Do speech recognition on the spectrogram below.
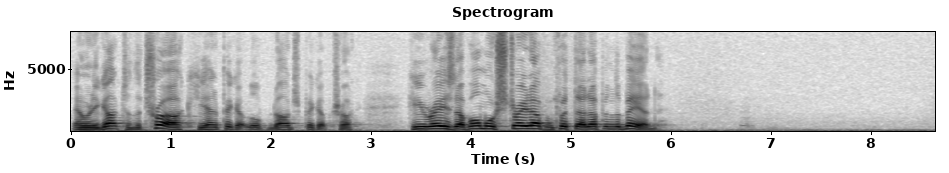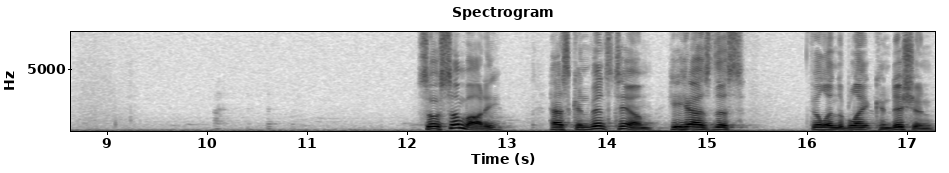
And when he got to the truck, he had a pickup, little Dodge pickup truck. He raised up almost straight up and put that up in the bed. So somebody has convinced him he has this fill in the blank condition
